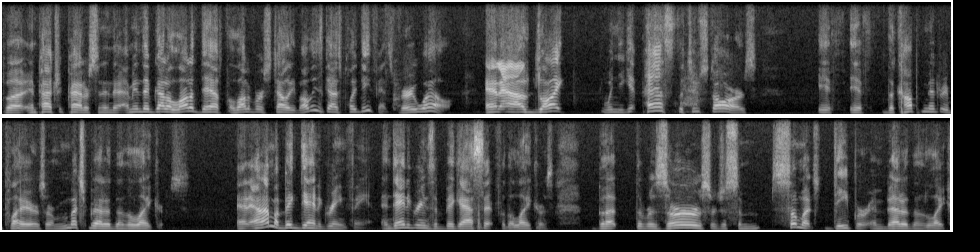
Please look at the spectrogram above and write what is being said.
but and Patrick Patterson in there. I mean, they've got a lot of depth, a lot of versatility. All these guys play defense very well, and I like when you get past the two stars. If if the complementary players are much better than the Lakers, and, and I'm a big Danny Green fan, and Danny Green's a big asset for the Lakers, but the reserves are just some so much deeper and better than the Lakers.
